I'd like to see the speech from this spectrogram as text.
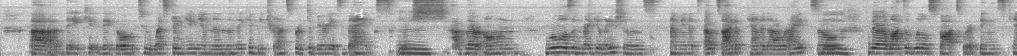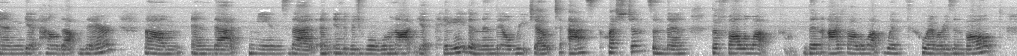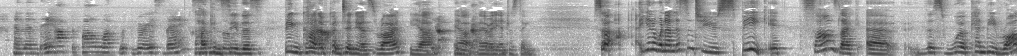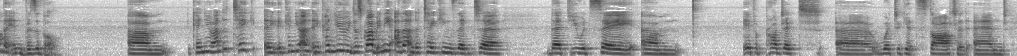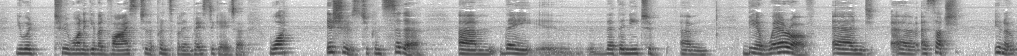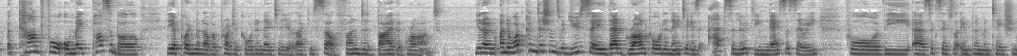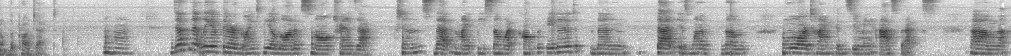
uh, they can, they go to Western Union and then they can be transferred to various banks, which mm. have their own rules and regulations. I mean, it's outside of Canada, right? So mm. there are lots of little spots where things can get held up there. Um, and that means that an individual will not get paid, and then they'll reach out to ask questions, and then the follow up. Then I follow up with whoever is involved, and then they have to follow up with various banks. I can so, see this being kind yeah. of continuous, right? Yeah, yeah, exactly. yeah, very interesting. So, you know, when I listen to you speak, it sounds like uh, this work can be rather invisible um, can you undertake? Uh, can you uh, can you describe any other undertakings that uh, that you would say um, if a project uh, were to get started and you were to want to give advice to the principal investigator, what issues to consider um, they that they need to um, be aware of, and uh, as such, you know, account for or make possible the appointment of a project coordinator like yourself, funded by the grant. You know, under what conditions would you say that grant coordinator is absolutely necessary for the uh, successful implementation of the project? Mm-hmm. Definitely, if there are going to be a lot of small transactions that might be somewhat complicated, then that is one of the more time consuming aspects. Um,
